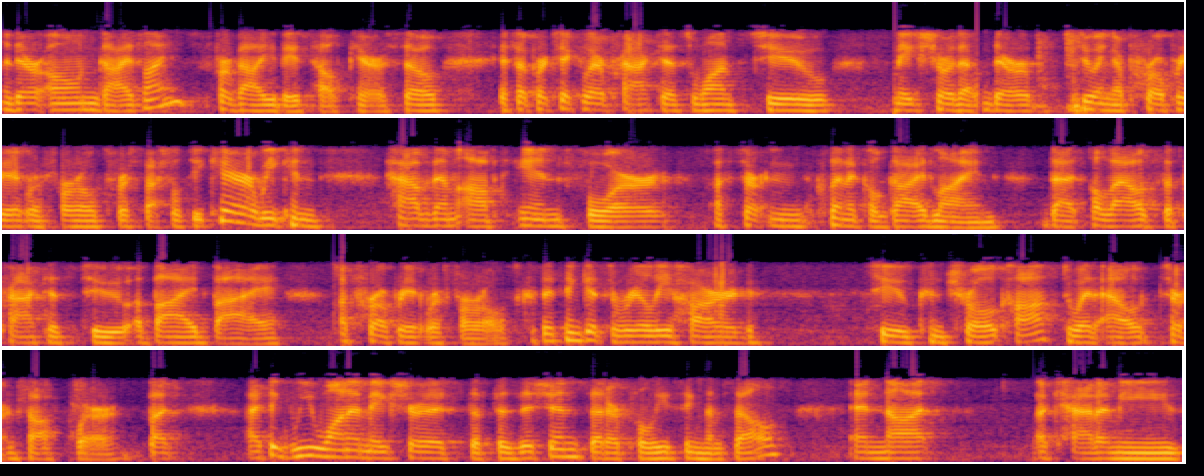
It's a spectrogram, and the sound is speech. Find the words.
their own guidelines for value based healthcare. So if a particular practice wants to make sure that they're doing appropriate referrals for specialty care, we can have them opt in for a certain clinical guideline that allows the practice to abide by appropriate referrals. Because I think it's really hard to control cost without certain software. But I think we want to make sure it's the physicians that are policing themselves and not academies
